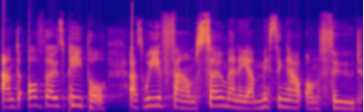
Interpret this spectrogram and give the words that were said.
And of those people, as we have found, so many are missing out on food.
